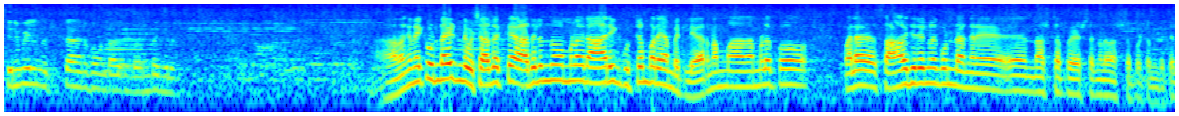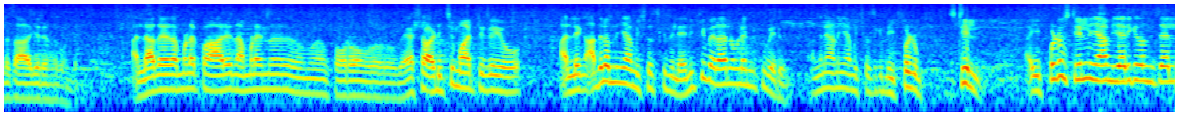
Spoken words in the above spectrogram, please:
സിനിമയിൽ അനുഭവം എന്തെങ്കിലും? അതങ്ങനെയൊക്കെ ഉണ്ടായിട്ടുണ്ട്. പക്ഷെ അതൊക്കെ അതിലൊന്നും നമ്മൾ ആരെയും കുറ്റം പറയാൻ പറ്റില്ല. കാരണം നമ്മളിപ്പോ പല സാഹചര്യങ്ങൾ കൊണ്ട് അങ്ങനെ നഷ്ടപ്രേഷങ്ങൾ നഷ്ടപ്പെട്ടിട്ടുണ്ട്. ചില സാഹചര്യങ്ങൾ കൊണ്ട്. അല്ലാതെ നമ്മളിപ്പോൾ ആരെയും നമ്മളെ നിന്ന് വേഷം അടിച്ചു മാറ്റുകയോ അല്ലെങ്കിൽ അതിലൊന്നും ഞാൻ വിശ്വസിക്കുന്നില്ല. എനിക്ക് വരാനുള്ള എനിക്ക് വരും. അങ്ങനെയാണ് ഞാൻ വിശ്വസിക്കുന്നത് ഇപ്പോഴും. സ്റ്റിൽ ഇപ്പോഴും സ്റ്റിൽ ഞാൻ വിചാരിക്കുന്നതെന്ന് വെച്ചാൽ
